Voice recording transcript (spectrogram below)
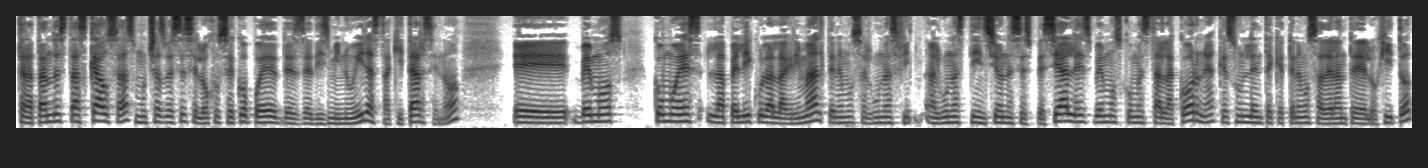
tratando estas causas, muchas veces el ojo seco puede desde disminuir hasta quitarse, ¿no? Eh, vemos cómo es la película lagrimal, tenemos algunas, algunas tinciones especiales, vemos cómo está la córnea, que es un lente que tenemos adelante del ojito,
